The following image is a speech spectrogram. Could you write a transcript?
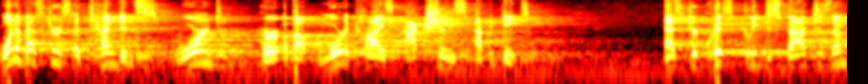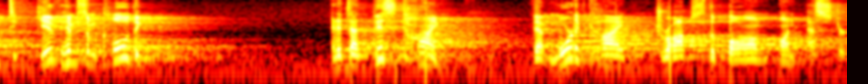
One of Esther's attendants warned her about Mordecai's actions at the gate. Esther quickly dispatches them to give him some clothing. And it's at this time that Mordecai drops the bomb on Esther.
